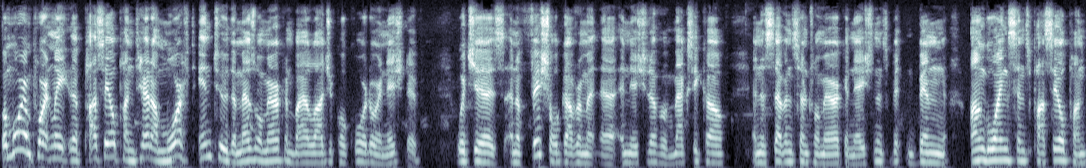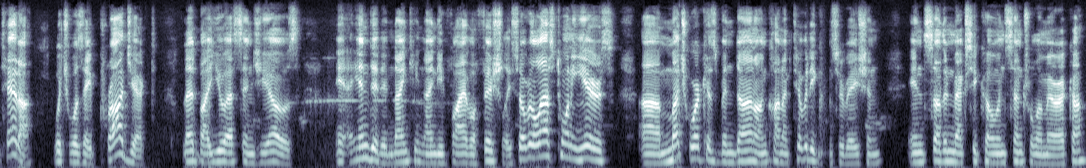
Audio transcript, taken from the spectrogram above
But more importantly, the Paseo Pantera morphed into the Mesoamerican Biological Corridor Initiative, which is an official government uh, initiative of Mexico and the seven Central American nations. It's been, been ongoing since Paseo Pantera, which was a project led by U.S. NGOs, ended in 1995 officially. So over the last 20 years, uh, much work has been done on connectivity conservation in southern Mexico and Central America,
